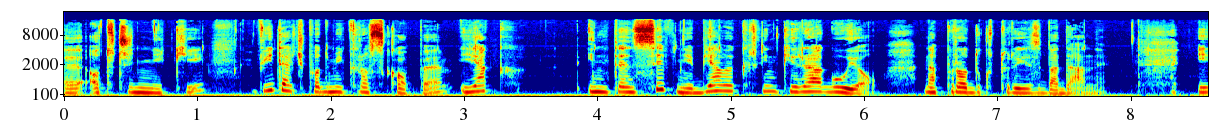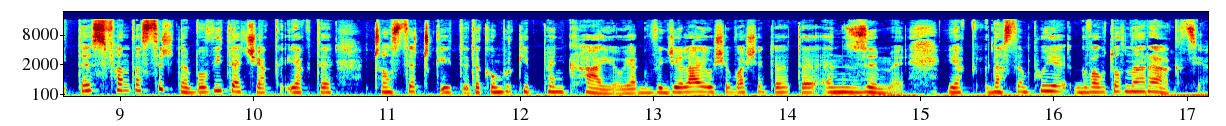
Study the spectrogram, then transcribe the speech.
y, odczynniki, widać pod mikroskopem, jak intensywnie białe krwinki reagują na produkt, który jest badany. I to jest fantastyczne, bo widać, jak, jak te cząsteczki, te, te komórki pękają, jak wydzielają się właśnie te, te enzymy, jak następuje gwałtowna reakcja.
